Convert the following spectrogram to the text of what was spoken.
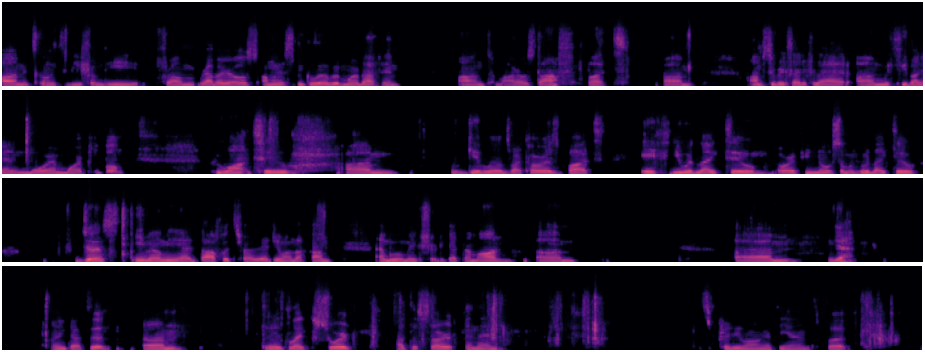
Um, it's going to be from the from Rabbi Rose. I'm going to speak a little bit more about him on tomorrow's daf, but um, I'm super excited for that. Um, we keep on getting more and more people who want to um, give little Dvar but if you would like to, or if you know someone who would like to, just email me at dafwithcharlie at gmail.com and we will make sure to get them on. Um, um, yeah, I think that's it. Um, today's like short at the start and then it's pretty long at the end, but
